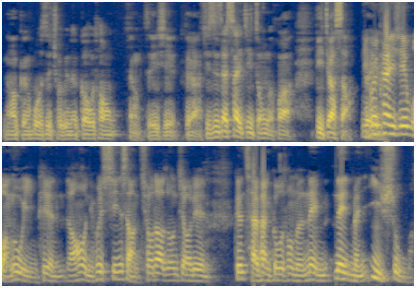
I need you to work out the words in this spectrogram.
然后跟或者是球员的沟通，这样这一些，对啊。其实，在赛季中的话比较少，你会看一些网络影片，然后你会欣赏邱大中教练跟裁判沟通的那那门艺术嘛？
